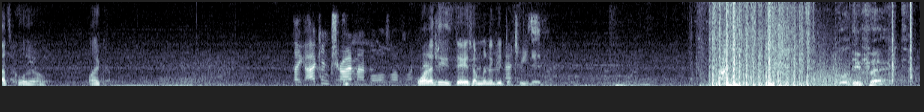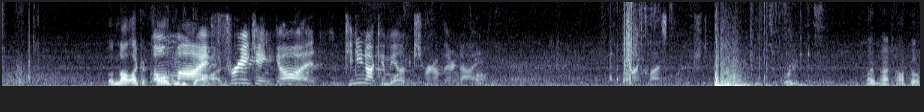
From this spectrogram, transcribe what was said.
That's cool though. Like, Like I can try my balls off one. one of these days I'm gonna get defeated. Good effect. I'm not like a Call oh of Duty god. Oh my god. freaking god! Can you not kill me? What? Let me just run over there and die. My class glitched. Like Mad Taco.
